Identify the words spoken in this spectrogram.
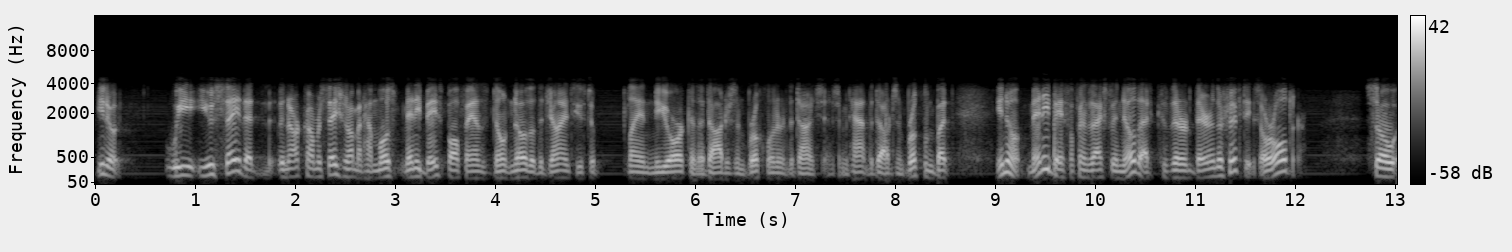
you know, we you say that in our conversation about how most many baseball fans don't know that the Giants used to play in New York and the Dodgers in Brooklyn, or the Giants in Manhattan, the Dodgers in Brooklyn. But you know, many baseball fans actually know that because they're they're in their 50s or older. So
